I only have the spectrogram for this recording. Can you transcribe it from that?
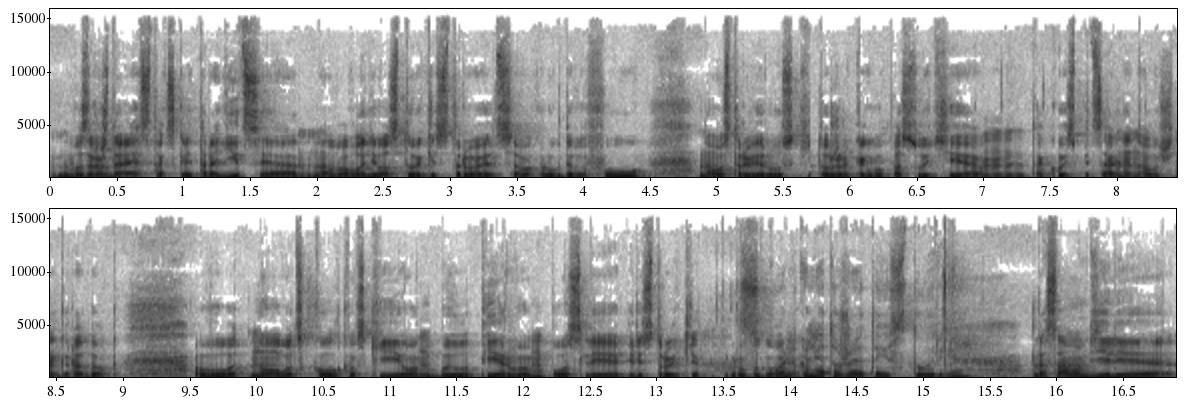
возрождается, так сказать, традиция. Во Владивостоке строится вокруг ДВФУ на острове Русский, тоже как бы по сути такой специальный научный городок. Вот. Но вот Сколковский, он был первым после перестройки, грубо Сколько говоря. Сколько лет уже эта история? На самом деле,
